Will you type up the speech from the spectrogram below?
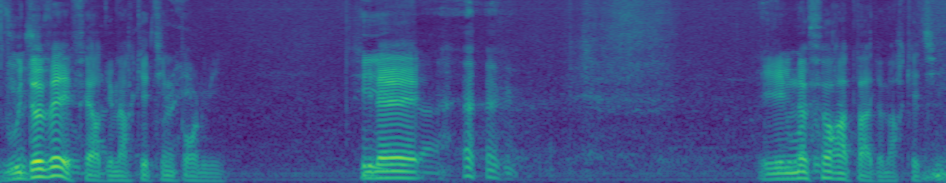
Vous devez faire du marketing pour lui. Il est... Il ne fera pas de marketing.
